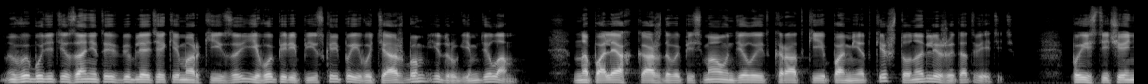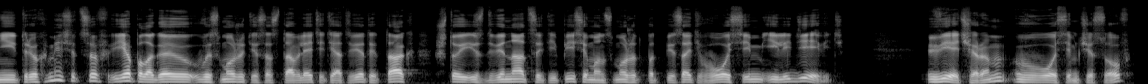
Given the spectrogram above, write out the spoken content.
вы будете заняты в библиотеке Маркиза его перепиской по его тяжбам и другим делам. На полях каждого письма он делает краткие пометки, что надлежит ответить. По истечении трех месяцев, я полагаю, вы сможете составлять эти ответы так, что из 12 писем он сможет подписать 8 или 9. Вечером в 8 часов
